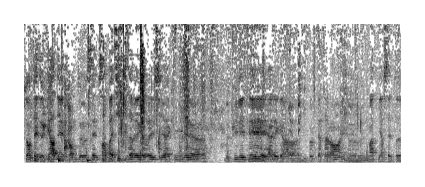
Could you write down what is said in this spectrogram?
tenter de garder de, cette sympathie qu'ils avaient réussi à accumuler euh, depuis l'été et à l'égard euh, du peuple catalan et de maintenir cette, euh,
